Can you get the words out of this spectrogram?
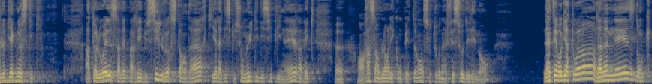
le diagnostic. Athol Wells avait parlé du silver standard, qui est la discussion multidisciplinaire avec, euh, en rassemblant les compétences autour d'un faisceau d'éléments. L'interrogatoire, l'anamnèse, donc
